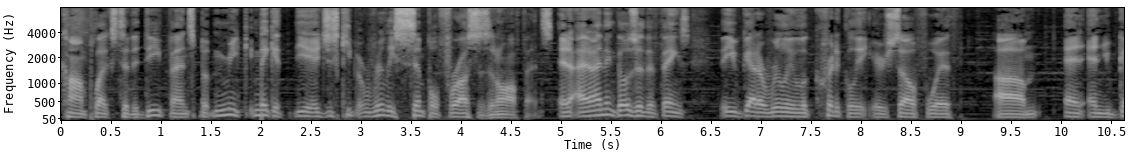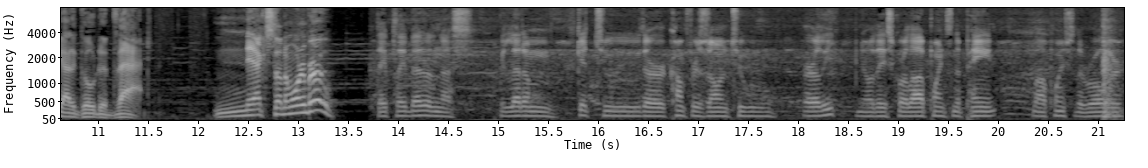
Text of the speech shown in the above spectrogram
complex to the defense, but make, make it you know, just keep it really simple for us as an offense. And, and I think those are the things that you've got to really look critically at yourself with, um, and and you've got to go to that. Next on the morning brew. They play better than us. We let them get to their comfort zone too early. You know, they score a lot of points in the paint, a lot of points to the roller.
